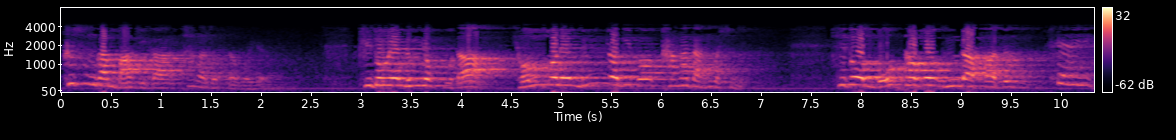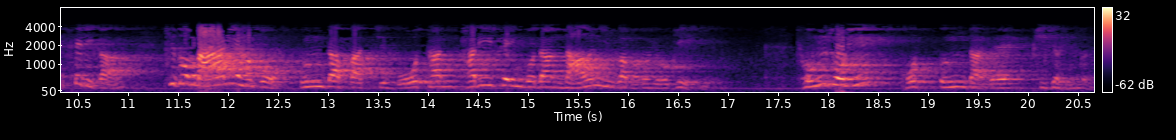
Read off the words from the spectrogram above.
그 순간 마귀가 사라졌다고 해요. 기도의 능력보다 겸손의 능력이 더 강하다는 것입니다. 기도 못하고 응답받은 세리, 세리가 기도 많이 하고 응답받지 못한 바리새인보다 나은 이유가 바로 여기 있습니다. 겸손이 곧 응답의 비결인 거예요.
